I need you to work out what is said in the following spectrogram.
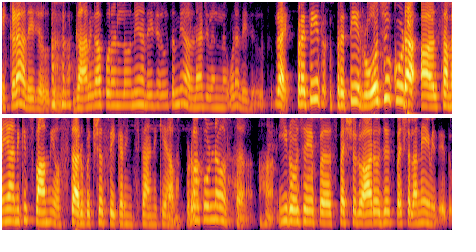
ఇక్కడ అదే జరుగుతుంది. గానగాపురంలోనే అదే జరుగుతుంది అరుణాచలంలో కూడా అదే జరుగుతుంది. రైట్ ప్రతి ప్రతి రోజు కూడా ఆ సమయానికి స్వామి వస్తారు భిక్ష స్వీకరించడానికి అన్నప్పుడు. తప్పకుండా వస్తారు ఈ రోజే స్పెషల్ ఆ రోజే స్పెషల్ అని ఏమీ లేదు.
